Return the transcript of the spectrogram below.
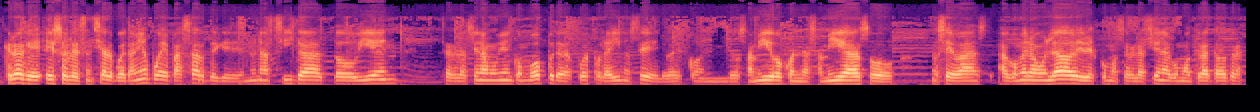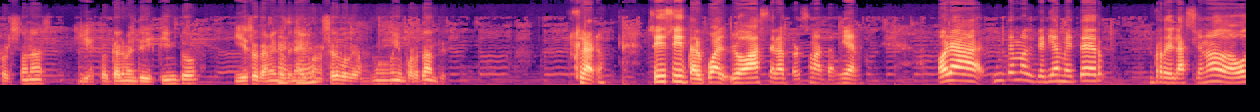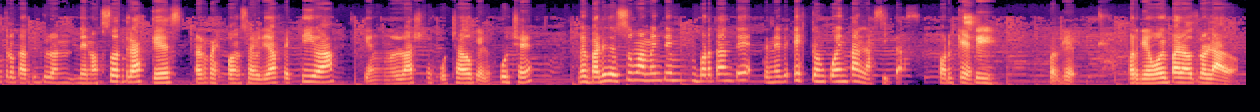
creo que eso es lo esencial, porque también puede pasarte que en una cita todo bien, se relaciona muy bien con vos, pero después por ahí, no sé, lo ves con los amigos, con las amigas o, no sé, vas a comer a un lado y ves cómo se relaciona, cómo trata a otras personas y es totalmente distinto y eso también lo tenés que conocer porque es muy, muy importante. Claro, sí, sí, tal cual, lo hace la persona también. Ahora, un tema que quería meter relacionado a otro capítulo de nosotras, que es responsabilidad afectiva, quien no lo haya escuchado, que lo escuche, me parece sumamente importante tener esto en cuenta en las citas. ¿Por qué? Sí. Porque, porque voy para otro lado.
